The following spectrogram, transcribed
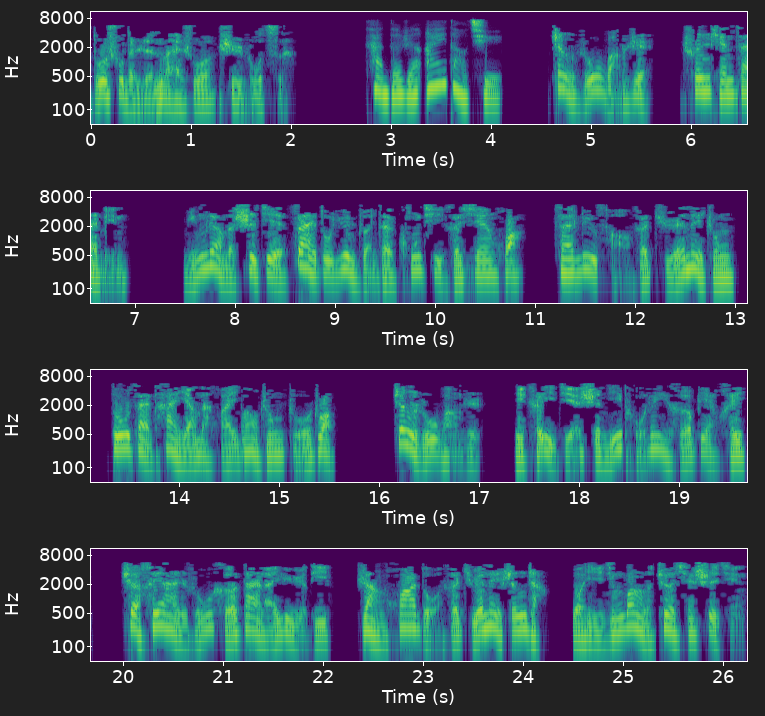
多数的人来说是如此。看得人哀悼去正如往日，春天在临，明亮的世界再度运转在空气和鲜花，在绿草和蕨类中，都在太阳的怀抱中茁壮。正如往日，你可以解释泥土为何变黑，这黑暗如何带来雨滴，让花朵和蕨类生长。我已经忘了这些事情。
